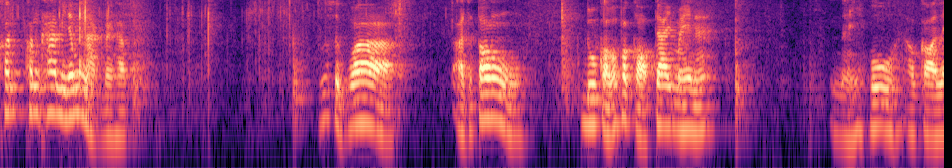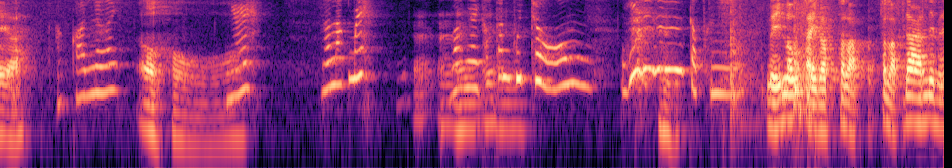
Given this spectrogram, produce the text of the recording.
ค่อนค่อนข้างมีน้ำหนักนะครับ รู้สึกว่าอาจจะต้องดูก่อนว่าประกอบได้ไหมนะ ไหนบูเอาก่อนเลยเหรอเอาก่อนเลยโอ้โหไงน่ารักไหมว่าไงครับท่านผู้ชมอื้อกับคือ ไหนลองใส่แบบสลับสลับด้านได้ไหม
